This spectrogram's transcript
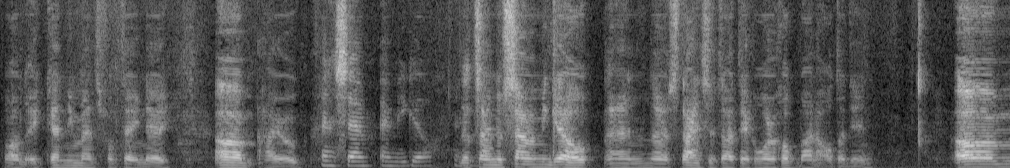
Want ik ken die mensen van TND. Ehm, hij ook. En Sam en Miguel. Dat zijn dus Sam en Miguel. En eh, Stijn zit daar tegenwoordig ook bijna altijd in. Ehm,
